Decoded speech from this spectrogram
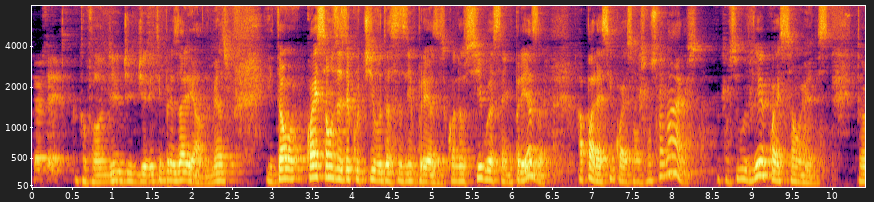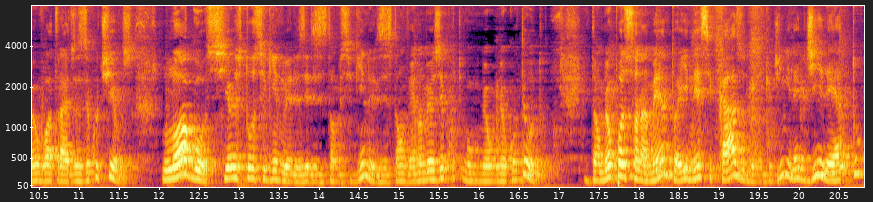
Perfeito. Estou falando de, de, direito empresarial, não é mesmo? Então, quais são os executivos dessas empresas? Quando eu sigo essa empresa, aparecem quais são os funcionários. Eu consigo ver quais são eles. Então, eu vou atrás dos executivos. Logo, se eu estou seguindo eles, eles estão me seguindo, eles estão vendo o meu, o meu, meu conteúdo. Então, meu posicionamento aí, nesse caso do LinkedIn, ele é direto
